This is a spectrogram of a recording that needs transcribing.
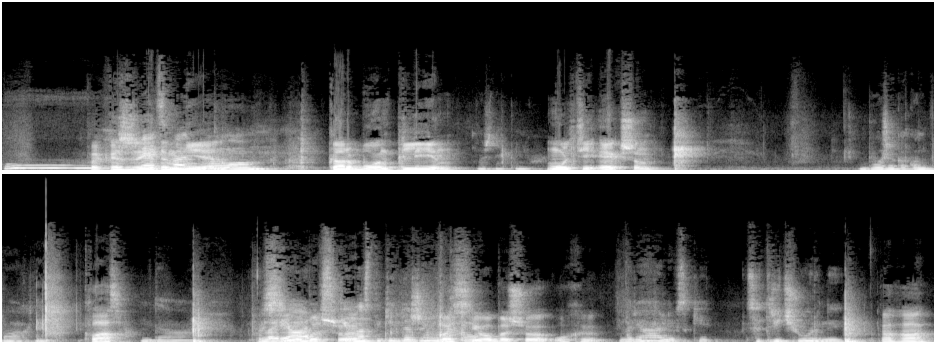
Фу. Покажи Пять это мне. Карбон Клин. Можно я понюхаю? Мульти-экшен. Боже, как он пахнет. Класс. Да. Спасибо Лореалевский. большое. У нас таких даже нет. Спасибо большое. Ух, Лореалевский. Смотри, черный. ага.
